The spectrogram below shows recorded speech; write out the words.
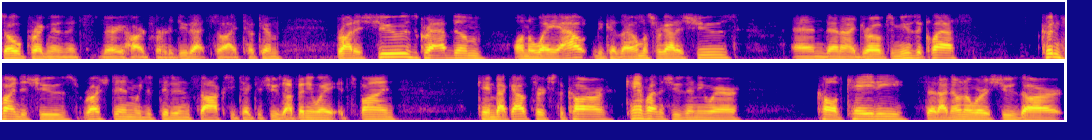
so pregnant and it's very hard for her to do that. So I took him, brought his shoes, grabbed him on the way out because I almost forgot his shoes. And then I drove to music class. Couldn't find his shoes. Rushed in. We just did it in socks. You take your shoes off anyway. It's fine. Came back out, searched the car. Can't find the shoes anywhere. Called Katie. Said I don't know where his shoes are.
